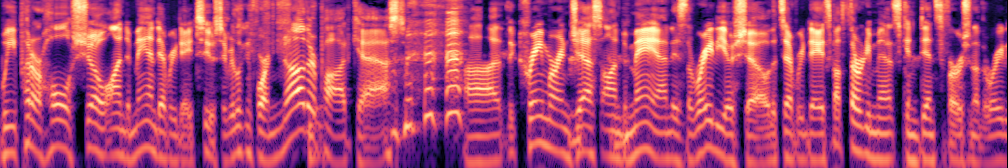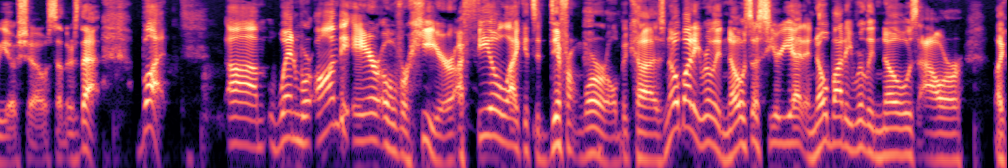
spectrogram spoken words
We put our whole show on demand every day too. So if you're looking for another podcast, uh, the Kramer and Jess on demand is the radio show that's every day. It's about 30 minutes condensed version of the radio show. So there's that. But um, when we're on the air over here, I feel like it's a different world because nobody really knows us here yet, and nobody really knows our like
